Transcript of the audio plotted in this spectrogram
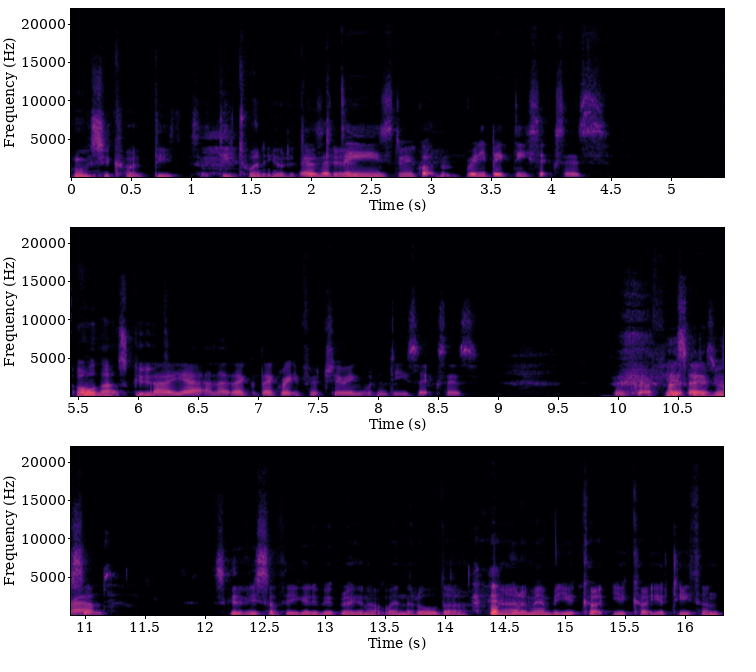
What's she got? D. Is it D twenty or a D There's a ten? D's. We've got really big D6s. Oh, that's good. Uh, yeah, and they're they're great for chewing wooden D6s. We've got a few That's of those be so- around. It's going to be something you're going to be bringing up when they're older. And I remember you cut you cut your teeth on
